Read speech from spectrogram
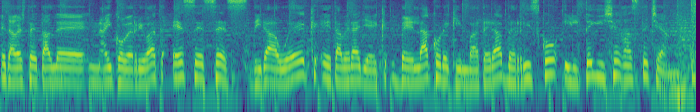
Eta beste talde nahiko berri bat, SSS dira hauek eta beraiek belakorekin batera berrizko iltegixe gaztetxean.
